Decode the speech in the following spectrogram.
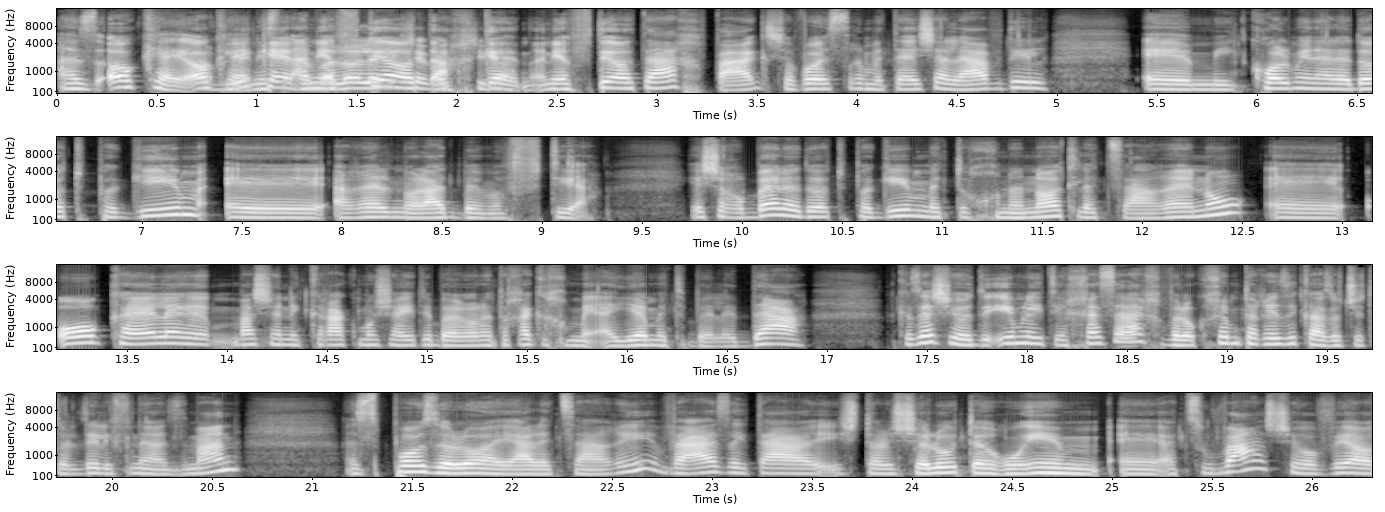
אז אוקיי, אוקיי, אני, כן, אני אבל לא אפתיע למי אותך. כן, אני אפתיע אותך, פג, שבוע 29, להבדיל אה, מכל מיני לידות פגים, אה, הראל נולד במפתיע. יש הרבה לידות פגים מתוכננות לצערנו, אה, או כאלה, מה שנקרא, כמו שהייתי בהריונות אחר כך, מאיימת בלידה, כזה שיודעים להתייחס אלייך ולוקחים את הריזיקה הזאת שתלדי לפני הזמן. אז פה זה לא היה לצערי, ואז הייתה השתלשלות אירועים אה, עצובה שהובילה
